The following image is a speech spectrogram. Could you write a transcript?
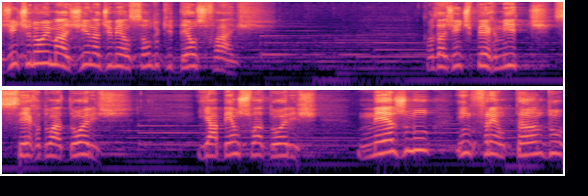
A gente não imagina a dimensão do que Deus faz. Quando a gente permite ser doadores e abençoadores, mesmo enfrentando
